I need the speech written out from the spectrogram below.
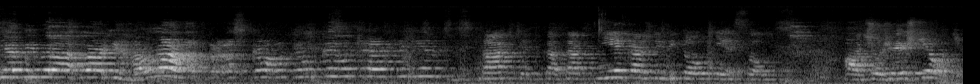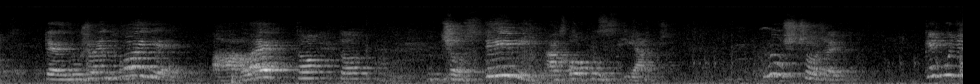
nevyvráhvari hlava praskala od veľkého trápenia. Tak, tetka, tak, nie každý by to uniesol. A čože ešte otec? Ten už len dvojde. Ale To, to, čo s tými, ako pustia? Nuž čože, keď bude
